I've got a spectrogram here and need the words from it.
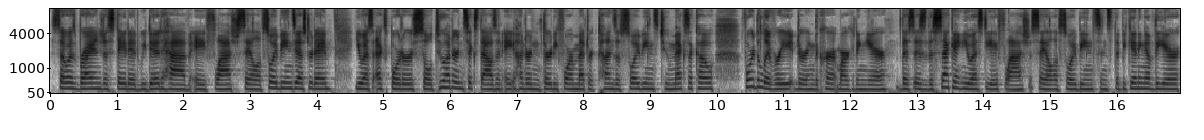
So as Brian just stated, we did have a flash sale of soybeans yesterday. U.S. exporters sold 206,834 metric tons of soybeans to Mexico for delivery during the current marketing year. This is the second USDA flash sale of soybeans since the beginning of the year,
